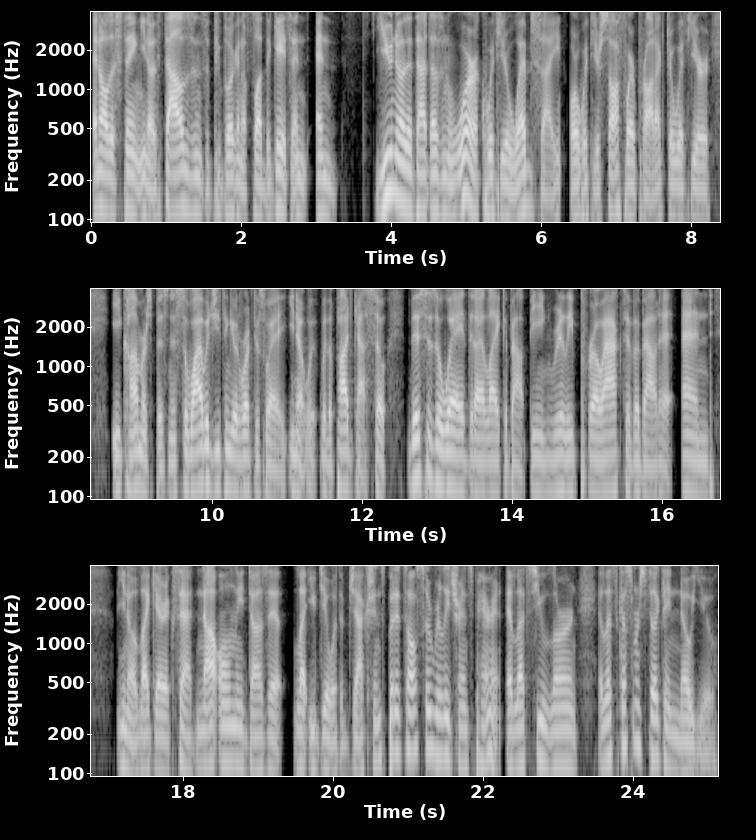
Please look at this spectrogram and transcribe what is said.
and all this thing you know thousands of people are going to flood the gates. And and you know that that doesn't work with your website or with your software product or with your e-commerce business. So why would you think it would work this way you know with, with a podcast? So this is a way that i like about being really proactive about it. And you know like eric said not only does it let you deal with objections but it's also really transparent it lets you learn it lets customers feel like they know you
